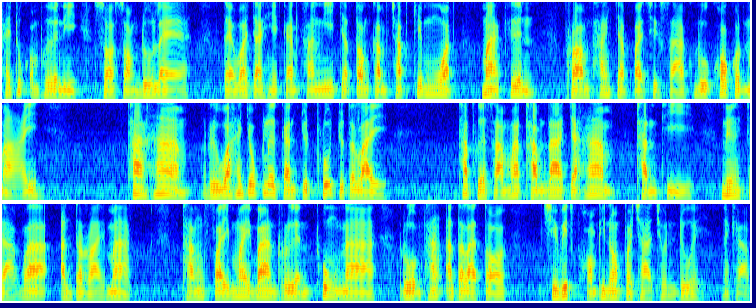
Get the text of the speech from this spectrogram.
ให้ทุกอำเภอนี่สอดส่องดูแล แต่ว่าจากเหตุการณ์ครั้งนี้จะต้องกำชับเข้มงวดมากขึ้น พร้อมทั้งจะไปศึกษาดูข้อกฎหมาย ถ้าห้ามหรือว่าให้ยกเลิกการจุดพลุจุดตะไลถ้าเผื่อสามารถทำได้จะห้ามทันที เนื่องจากว่าอันตรายมาก ทั้งไฟไหม้บ้านเรือน ทุ่งนา รวมทั้งอันตรายต่อชีวิตของพี่น้องประชาชนด้วยนะครับ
